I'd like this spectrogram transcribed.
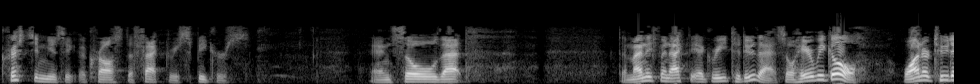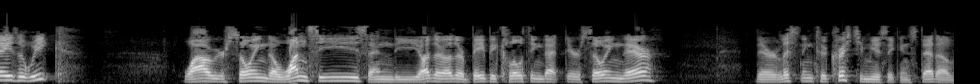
Christian music across the factory speakers. And so that the management actually agreed to do that. So here we go. One or two days a week, while we're sewing the onesies and the other other baby clothing that they're sewing there, they're listening to Christian music instead of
